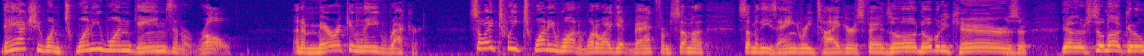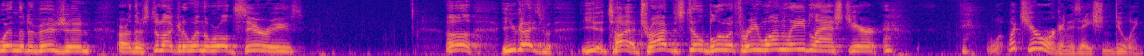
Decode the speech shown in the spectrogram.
They actually won 21 games in a row, an American League record. So I tweet 21. What do I get back from some of some of these angry Tigers fans? Oh, nobody cares. Or, yeah, they're still not going to win the division, or they're still not going to win the World Series. Oh, you guys, you, Tribe still blew a 3 1 lead last year. What's your organization doing?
